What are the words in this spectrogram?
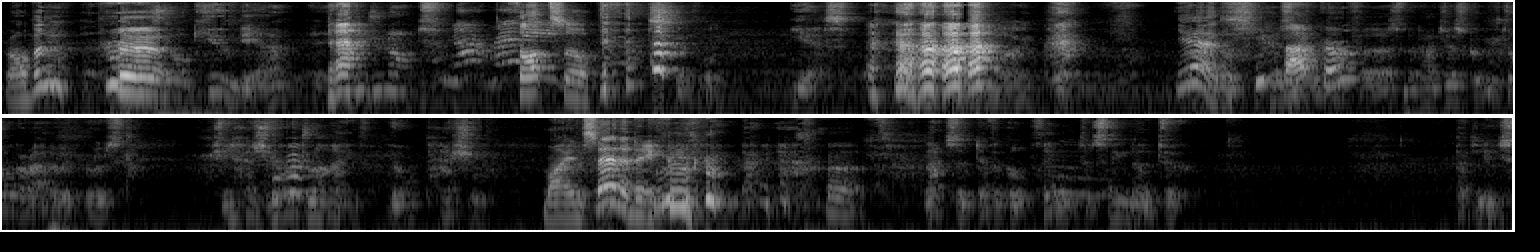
Robin? It's your cue, dear. Uh, Did you not? Not ready. Thought so. Yes. Yes. Hesitated Batgirl? First, but I just couldn't talk her out of it, Bruce. She has your drive, your passion. My insanity. Batman. That's a difficult thing to say no to. At least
